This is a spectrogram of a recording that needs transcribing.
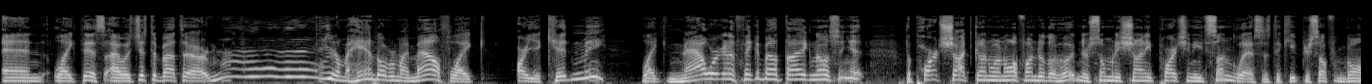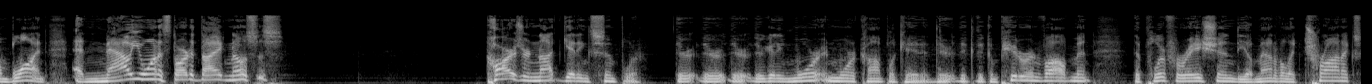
And like this, I was just about to, you know, my hand over my mouth, like, "Are you kidding me?" Like now we're going to think about diagnosing it. The part shotgun went off under the hood, and there's so many shiny parts you need sunglasses to keep yourself from going blind. And now you want to start a diagnosis? Cars are not getting simpler. They're they're they're they're getting more and more complicated. They're, the, the computer involvement, the proliferation, the amount of electronics,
